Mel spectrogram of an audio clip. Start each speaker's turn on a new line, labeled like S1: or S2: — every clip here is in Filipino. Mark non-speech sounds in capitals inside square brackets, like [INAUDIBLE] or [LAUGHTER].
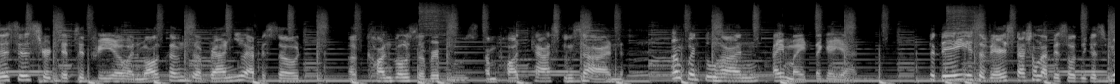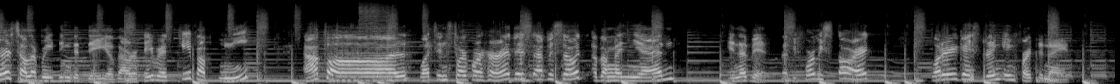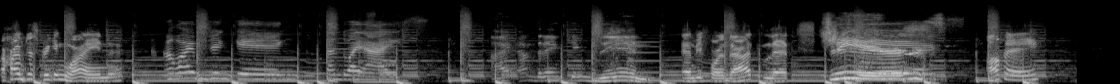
S1: This is your Tipsy Trio and welcome to a brand new episode of Convos Over Booze, ang podcast kung saan ang kwentuhan ay may tagayan. Today is a very special episode because we are celebrating the day of our favorite K-pop uni, Apple. What's in store for her this episode? Abangan yan in a bit. But before we start, what are you guys drinking for tonight? Ako, I'm just drinking wine.
S2: Ako, I'm drinking Tanduay Ice.
S3: Drinking gin.
S1: And before that, let's
S3: Cheers!
S1: Okay.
